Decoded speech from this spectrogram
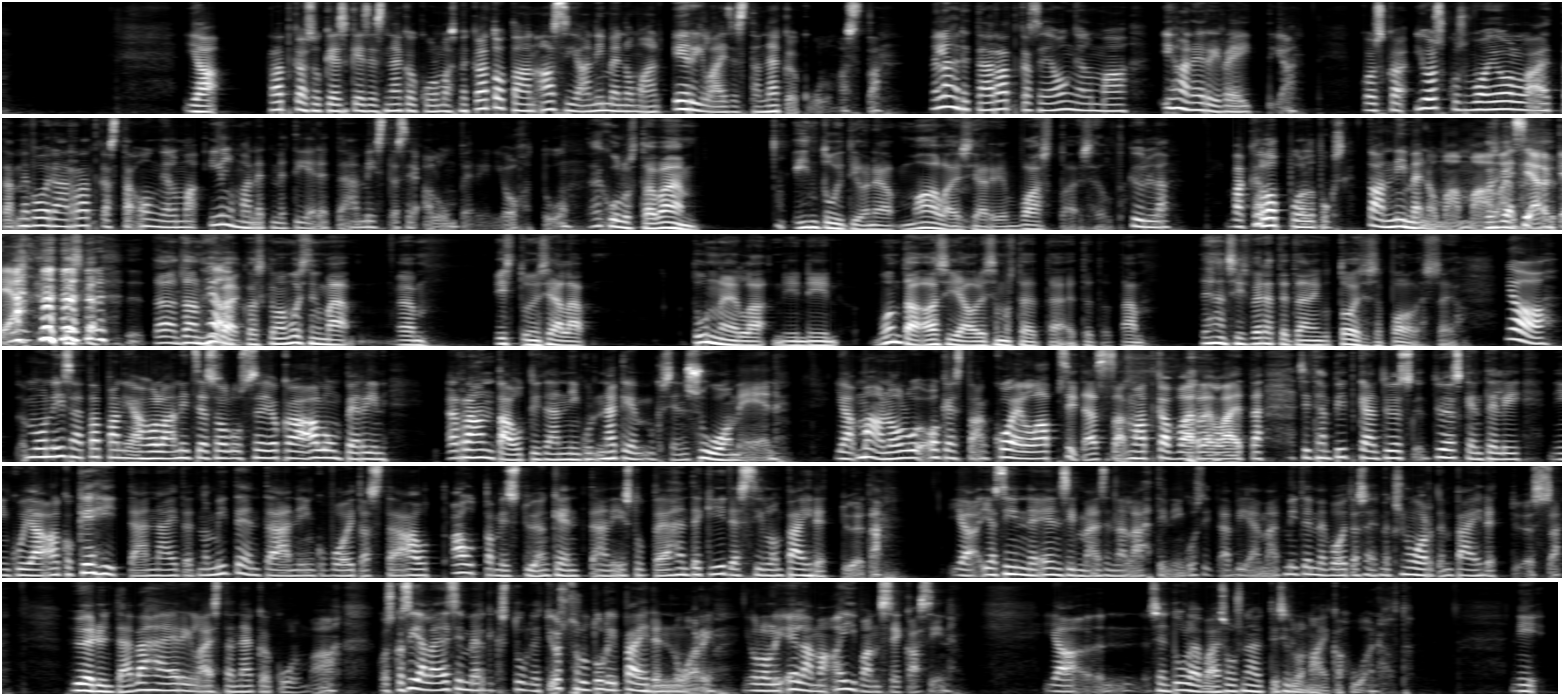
Ja ratkaisukeskeisessä näkökulmassa me katsotaan asiaa nimenomaan erilaisesta näkökulmasta. Me lähdetään ratkaisemaan ongelmaa ihan eri reittiä, koska joskus voi olla, että me voidaan ratkaista ongelma ilman, että me tiedetään, mistä se alun perin johtuu. Tämä kuulostaa vähän intuition ja maalaisjärjen vastaiselta. Kyllä. Vaikka loppujen lopuksi tämä on nimenomaan maalaisjärkeä. tämä on, tää on hyvä, koska mä muistin, kun mä äm, istuin siellä tunneilla, niin, niin monta asiaa oli semmoista, että, että tota, tehän siis vedätte tätä niinku toisessa polvessa jo. Joo, mun isä Tapani Ahola on itse asiassa ollut se, joka alun perin rantautti tämän niin kuin näkemyksen Suomeen. Ja mä oon ollut oikeastaan koelapsi tässä matkan varrella, että sitten hän pitkään työs, työskenteli niin kuin, ja alkoi kehittää näitä, että no miten tämä niin voitaisiin tämä aut, auttamistyön kenttään istuttaa. Ja hän teki itse silloin päihdetyötä. Ja, ja sinne ensimmäisenä lähti niin kuin sitä viemään, että miten me voitaisiin esimerkiksi nuorten päihdetyössä hyödyntää vähän erilaista näkökulmaa. Koska siellä esimerkiksi tuli, että jos sulla tuli päihdenuori, jolla oli elämä aivan sekasin, ja sen tulevaisuus näytti silloin aika huonolta, niin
